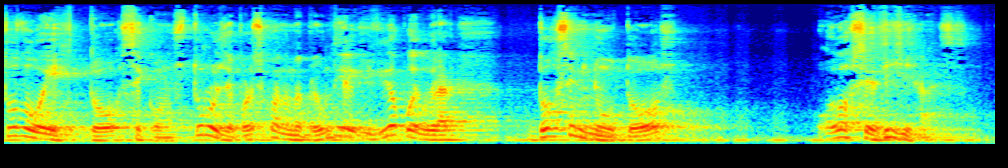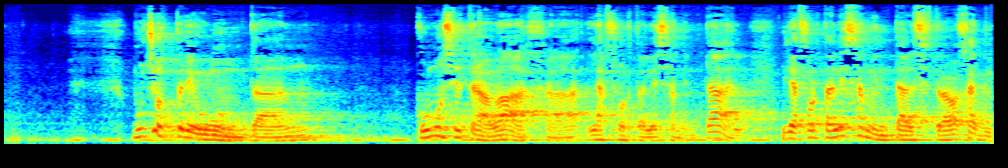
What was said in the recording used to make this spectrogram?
Todo esto se construye, por eso cuando me pregunté, el video puede durar 12 minutos o 12 días. Muchos preguntan cómo se trabaja la fortaleza mental. Y la fortaleza mental se trabaja de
